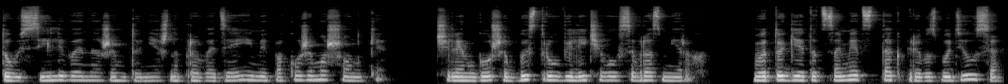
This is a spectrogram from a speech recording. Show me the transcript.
то усиливая нажим, то нежно проводя ими по коже мошонки. Член Гоши быстро увеличивался в размерах. В итоге этот самец так перевозбудился,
